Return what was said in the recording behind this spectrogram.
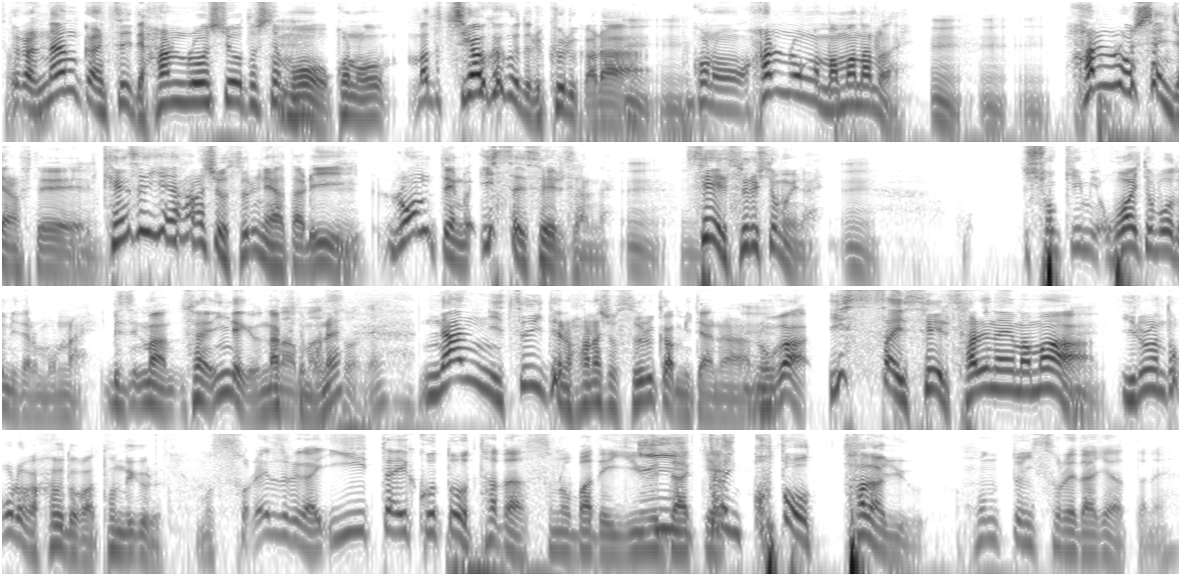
から何かについて反論しようとしても、このまた違う角度で来るから、うんうん。この反論がままならない。うんうんうん。反論したいんじゃなくて、うん。建設的な話をするにあたり、論点が一切整理されない、うんうん。整理する人もいない、うん。初期ホワイトボードみたいなもんない。別にまあそれはいいんだけどなくてもね,、まあまあね。何についての話をするかみたいなのが一切整理されないまま、うん。いろんなところが角度が飛んでくる。もうそれぞれが言いたいことをただその場で言うだけ。言いたいことをただ言う。本当にそれだけだったね、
